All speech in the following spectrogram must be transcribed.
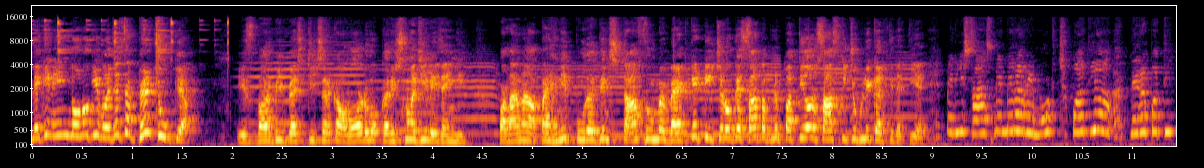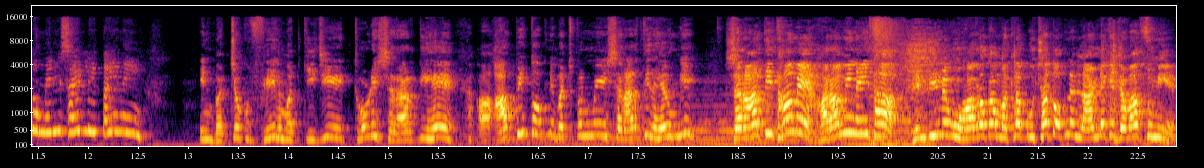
लेकिन इन दोनों की वजह से फिर चूक गया। इस बार भी बेस्ट टीचर का अवार्ड वो करिश्मा जी ले जाएँगी। पढ़ाना आता है नहीं, पूरे दिन स्टाफ रूम में बैठ के टीचरों के साथ अपने पति और सास की चुगली करती रहती है। मेरी सास ने मेरा रिमोट छुपा दिया, मेरा पति तो मेरी साइड लेता ही नहीं। इन बच्चों को फेल मत कीजिए, थोड़े शरारती हैं। आप भी तो अपने बचपन में शरारती रहे होंगे। शरारती था मैं, हरामी नहीं था। हिंदी में मुहावरों का मतलब पूछा तो अपने लाडले के जवाब सुनिए।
